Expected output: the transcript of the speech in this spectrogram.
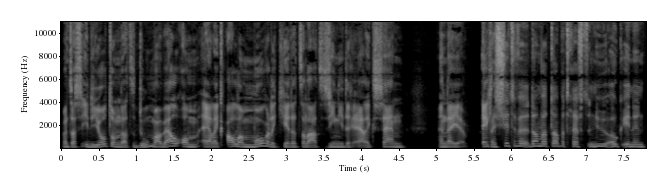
Want dat is idioot om dat te doen. Maar wel om eigenlijk alle mogelijkheden te laten zien die er eigenlijk zijn. En dat je echt Maar zitten we dan wat dat betreft nu ook in een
